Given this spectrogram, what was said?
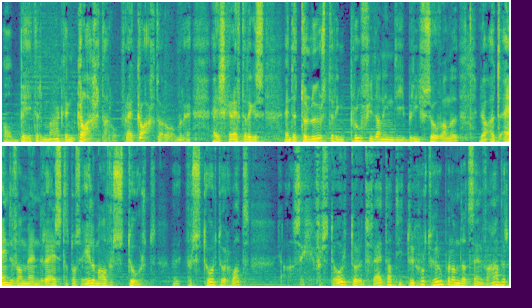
al beter maakt en klaagt daarover. Hij klaagt daarover. Hij, hij schrijft ergens, en de teleurstelling proef je dan in die brief zo van, uh, ja, het einde van mijn reis, dat was helemaal verstoord. Verstoord door wat? zeg, verstoord door het feit dat hij terug wordt geroepen omdat zijn vader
